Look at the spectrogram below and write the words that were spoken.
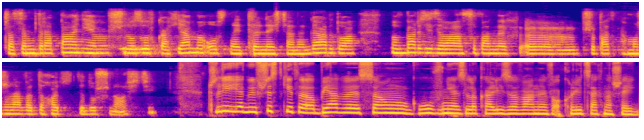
czasem drapaniem w śluzówkach jamy ustnej, tylnej ściany gardła. No w bardziej zaawansowanych e, przypadkach może nawet dochodzić do duszności. Czyli jakby wszystkie te objawy są głównie zlokalizowane w okolicach naszej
